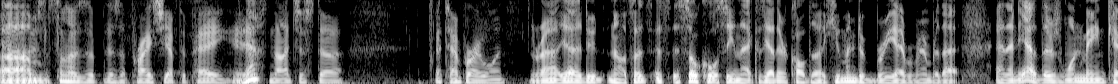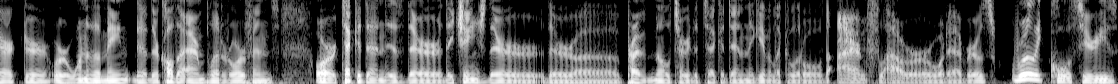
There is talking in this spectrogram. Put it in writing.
Yeah, um, there's, sometimes there's a, there's a price you have to pay, and Yeah. it's not just a a temporary one. Right, yeah, dude. No, so it's it's, it's so cool seeing that because yeah, they're called uh, human debris. I remember that. And then yeah, there's one main character or one of the main. They're they're called the Iron Blooded Orphans or Tekkadan is their. They changed their their uh, private military to Tekkadan. They gave it like a little the Iron Flower or whatever. It was really cool series.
